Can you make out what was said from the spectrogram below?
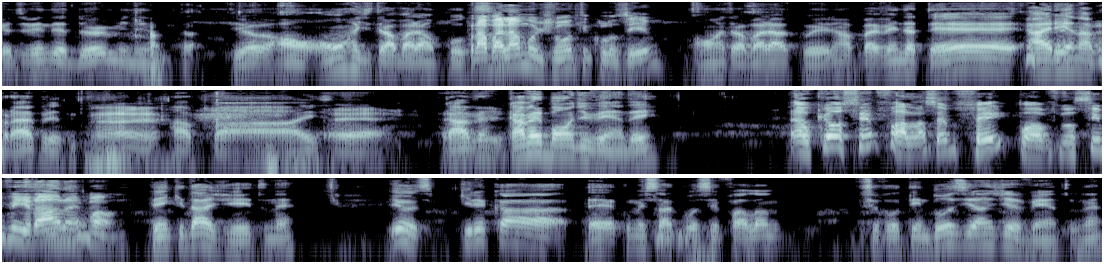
Eu de vendedor, menino. tá- Tive a honra de trabalhar um pouco. Trabalhamos junto, inclusive. sim. Honra de trabalhar com ele. Rapaz, vende até areia na praia, preto. Ah, é. Rapaz. É. Cava, cava é bom de venda, hein? É o que eu sempre falo, nós sempre feio, pobre. Não se virar, né, irmão? Tem que dar jeito, né? Eu queria é, começar com você falando. Você falou que tem 12 anos de evento, né?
